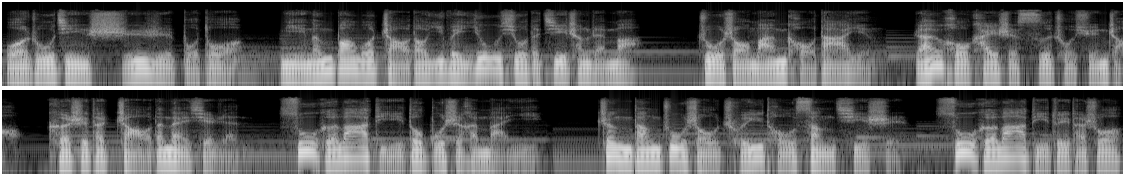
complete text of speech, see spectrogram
我如今时日不多，你能帮我找到一位优秀的继承人吗？”助手满口答应，然后开始四处寻找。可是他找的那些人，苏格拉底都不是很满意。正当助手垂头丧气时，苏格拉底对他说。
